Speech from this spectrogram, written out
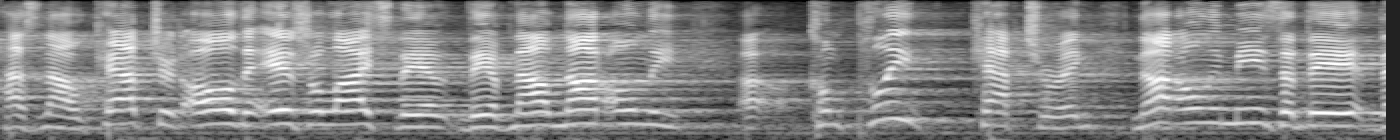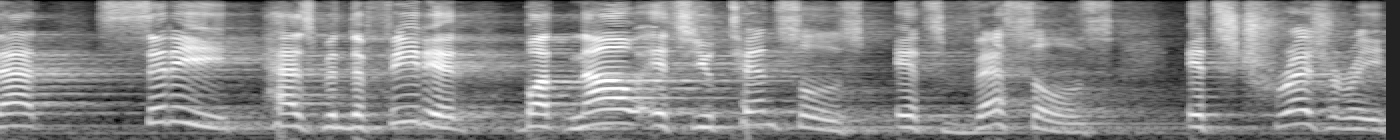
has now captured all the Israelites. They have, they have now not only uh, complete capturing, not only means that they, that city has been defeated, but now its utensils, its vessels, its treasury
